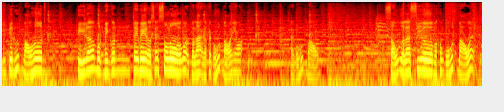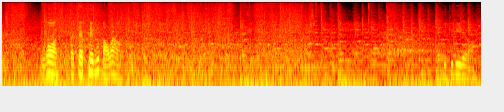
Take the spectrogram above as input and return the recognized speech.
Ưu tiên hút máu hơn. Tí nữa một mình con TB nó sẽ solo các bọn còn lại nó phải có hút máu anh em ạ. Phải có hút máu. 6 Glacier mà không có hút máu ấy. Đúng rồi, phải kẹp thêm hút máu vào. BKB đây rồi.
